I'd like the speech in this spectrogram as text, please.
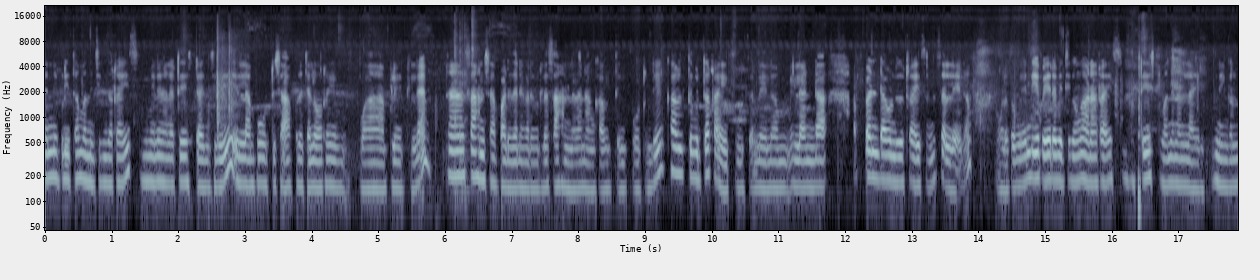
நின்று இப்படி தான் வந்துச்சு. இந்த ரைஸ் உண்மையிலே நல்லா டேஸ்ட்டாக இருந்துச்சு. எல்லாம் போட்டு சாப்பிட ஒரே பிளேட்டில் சாகன் சாப்பாடு தானே எங்கள் வீட்டில் சாகனில் தான் நாங்கள் கவிழ்த்து போட்டுட்டு கவிழ்த்து விட்டால் ரைஸ் சொல்லலாம் இல்லைண்டா அப் அண்ட் டவுன் வந்து சொல்லலாம் உங்களுக்கு வேண்டிய பேரை வச்சுக்கோங்க. ஆனால் ரைஸ் டேஸ்ட் வந்து நல்லா இருக்கும். நீங்கள்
